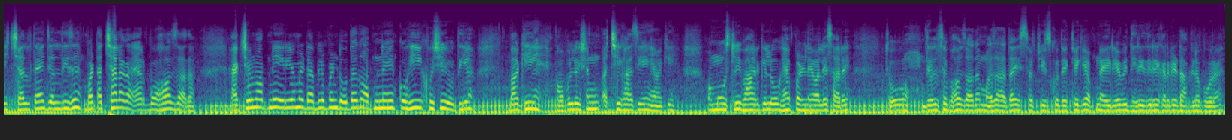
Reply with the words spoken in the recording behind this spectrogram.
वही चलते हैं जल्दी से बट अच्छा लगा यार बहुत ज़्यादा। एक्चुअल में अपने एरिया में डेवलपमेंट होता है तो अपने को ही खुशी होती है। बाकी पॉपुलेशन अच्छी खासी है यहाँ की और मोस्टली बाहर के लोग हैं पढ़ने वाले सारे। तो दिल से बहुत ज़्यादा मज़ा आता है इस सब चीज़ को देख के कि अपना एरिया भी धीरे धीरे करके डेवलप हो रहा है।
